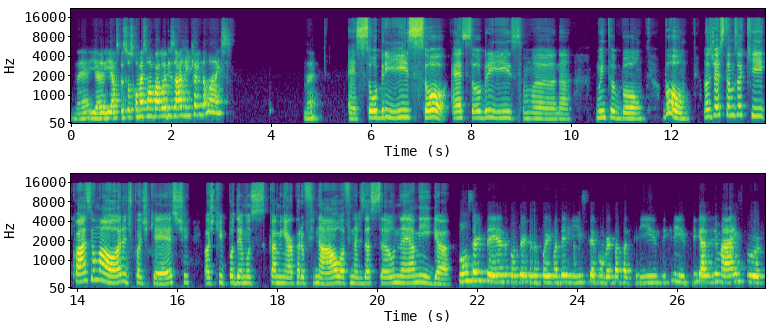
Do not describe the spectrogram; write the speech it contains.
né? E aí as pessoas começam a valorizar a gente ainda mais, né? É sobre isso, é sobre isso, mana. Muito bom. Bom, nós já estamos aqui quase uma hora de podcast. Acho que podemos caminhar para o final, a finalização, né, amiga? Com certeza, com certeza. Foi uma delícia conversar com a Cris. E, Cris, obrigada demais por,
